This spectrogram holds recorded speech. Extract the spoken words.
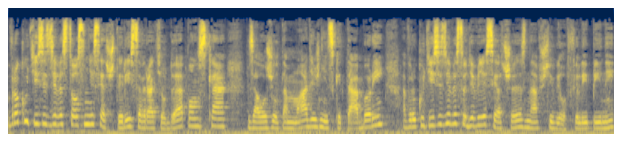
V roku 1984 sa vrátil do Japonska, založil tam mládežnícke tábory a v roku 1996 navštívil Filipíny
